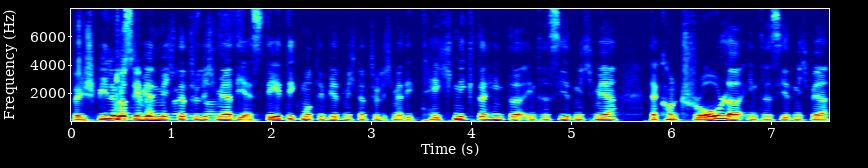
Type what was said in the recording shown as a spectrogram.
Weil die Spiele Du motivieren gemeint, mich natürlich mehr, die Ästhetik motiviert mich natürlich mehr, die Technik dahinter interessiert mich mehr, der Controller interessiert mich mehr.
